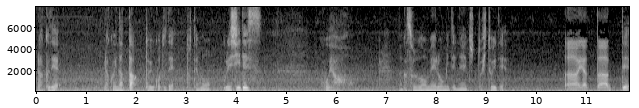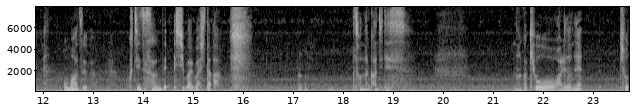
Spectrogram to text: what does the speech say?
楽で楽になったということでとても嬉しいですほよなんかそのメールを見てねちょっと一人で「ああやった!」って思わず口ずさんでしまいました。そんな感じです。なんか今日あれだね。ちょっ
